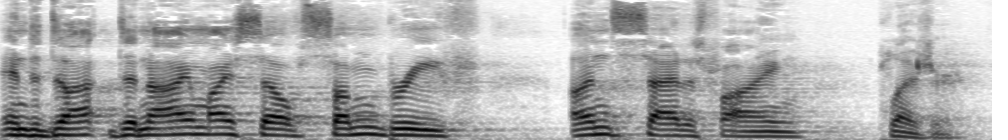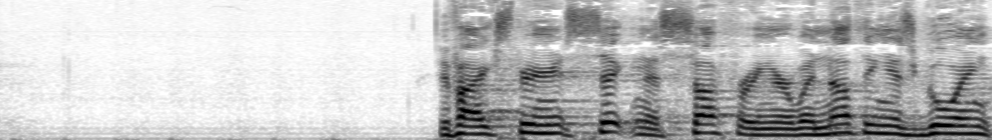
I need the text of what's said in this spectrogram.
and to de- deny myself some brief, unsatisfying pleasure. If I experience sickness, suffering, or when nothing is going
